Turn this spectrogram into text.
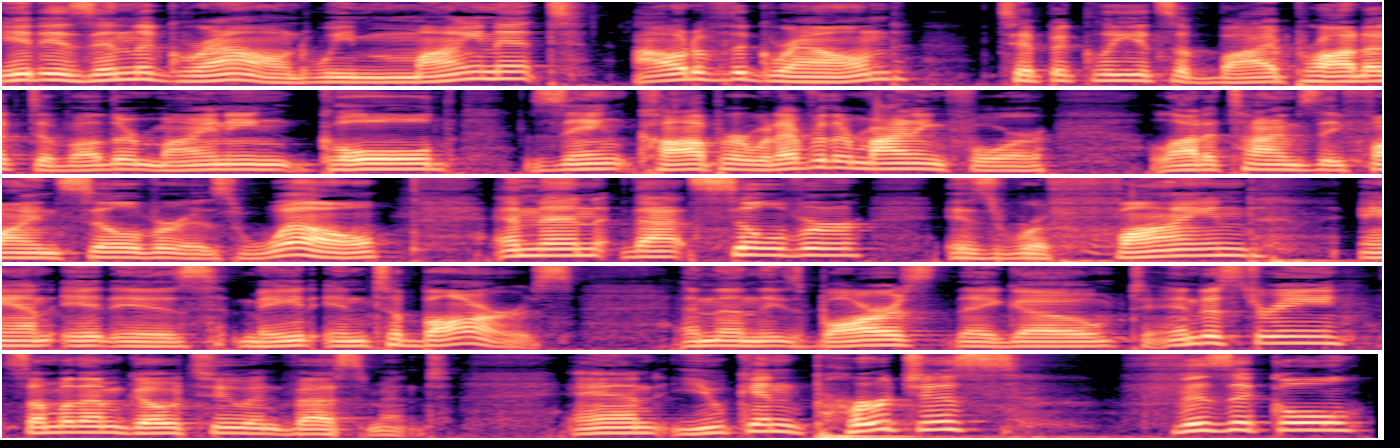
It is in the ground. We mine it out of the ground. Typically, it's a byproduct of other mining gold, zinc, copper, whatever they're mining for. A lot of times they find silver as well. And then that silver is refined and it is made into bars. And then these bars, they go to industry, some of them go to investment. And you can purchase physical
